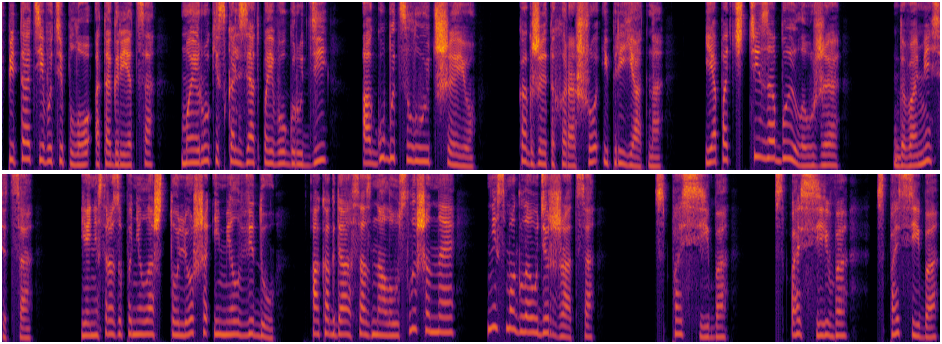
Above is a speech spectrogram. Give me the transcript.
впитать его тепло, отогреться. Мои руки скользят по его груди, а губы целуют шею. Как же это хорошо и приятно. Я почти забыла уже. Два месяца. Я не сразу поняла, что Леша имел в виду, а когда осознала услышанное, не смогла удержаться. «Спасибо», «Спасибо, спасибо».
